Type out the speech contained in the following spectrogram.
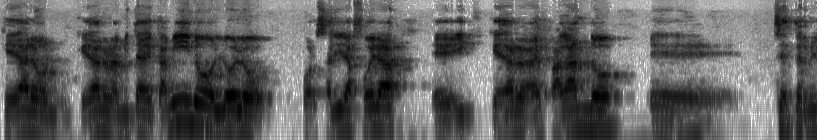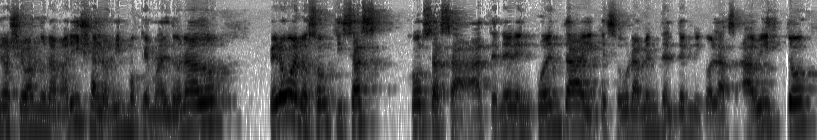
quedaron, quedaron a mitad de camino, Lolo por salir afuera eh, y quedar eh, pagando, eh, se terminó llevando una amarilla, lo mismo que Maldonado, pero bueno, son quizás cosas a, tener en cuenta y que seguramente el técnico las ha visto.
